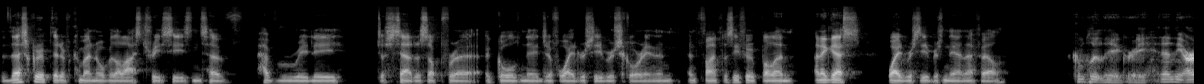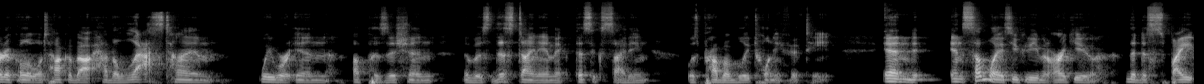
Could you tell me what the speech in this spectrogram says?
this group that have come in over the last three seasons have have really just set us up for a, a golden age of wide receiver scoring and, and fantasy football and, and I guess wide receivers in the NFL. Completely agree. And in the article, it will talk about how the last time we were in a position that was this dynamic, this exciting, was probably 2015. And in some ways, you could even argue that despite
